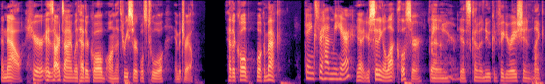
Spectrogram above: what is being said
And now, here is our time with Heather Kolb on the three circles tool and betrayal. Heather Kolb, welcome back. Thanks for having me here. Yeah, you're sitting a lot closer than am. yeah, it's kind of a new configuration, like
